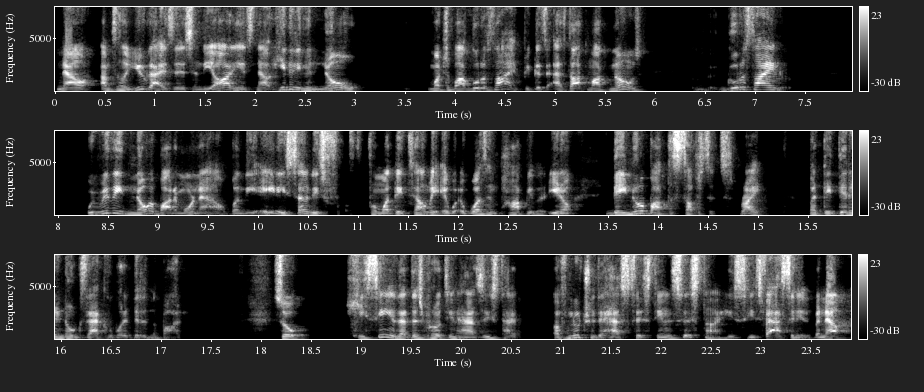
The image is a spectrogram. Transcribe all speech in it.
Now, I'm telling you guys this in the audience. Now, he didn't even know much about glutathione because, as Doc Mok knows, glutathione, we really know about it more now. But in the 80s, 70s, from what they tell me, it, it wasn't popular. You know, they knew about the substance, right? But they didn't know exactly what it did in the body. So he's seeing that this protein has these type of nutrients. It has cysteine and cystine. He's, he's fascinated. But now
